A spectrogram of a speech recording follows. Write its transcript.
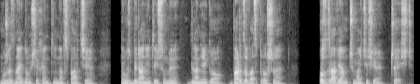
może znajdą się chętni na wsparcie, na uzbieranie tej sumy dla niego. Bardzo Was proszę. Pozdrawiam, trzymajcie się, cześć.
